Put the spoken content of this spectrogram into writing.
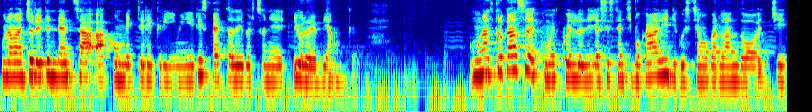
una maggiore tendenza a commettere crimini rispetto alle persone di colore bianche. Un altro caso è come quello degli assistenti vocali di cui stiamo parlando oggi,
